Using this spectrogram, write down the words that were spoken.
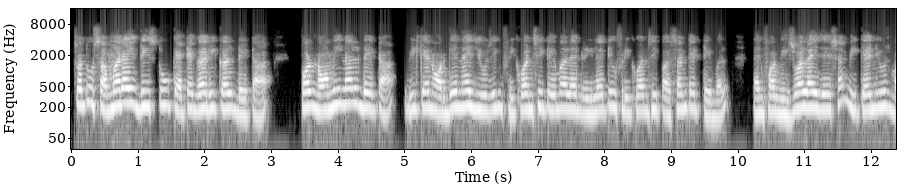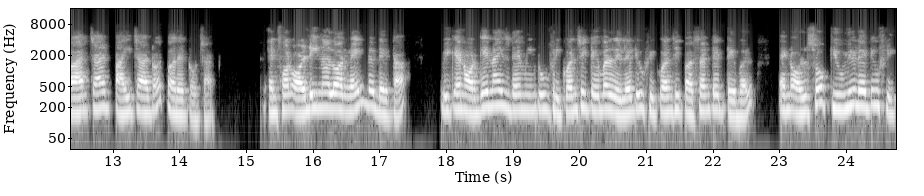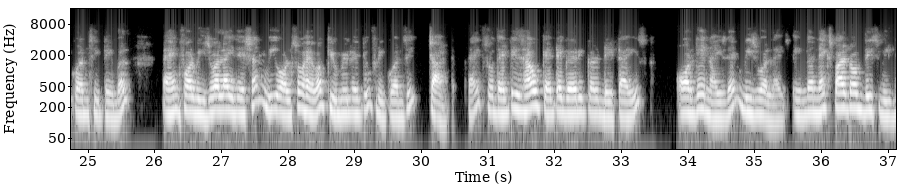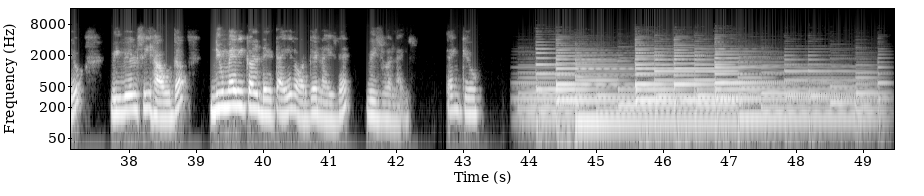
So to summarize these two categorical data, for nominal data, we can organize using frequency table and relative frequency percentage table. And for visualization, we can use bar chart, pie chart, or Pareto chart. And for ordinal or ranked data, we can organize them into frequency table, relative frequency percentage table, and also cumulative frequency table. And for visualization, we also have a cumulative frequency chart right? So that is how categorical data is organized and visualized. In the next part of this video, we will see how the numerical data is organized and visualized. Thank you.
